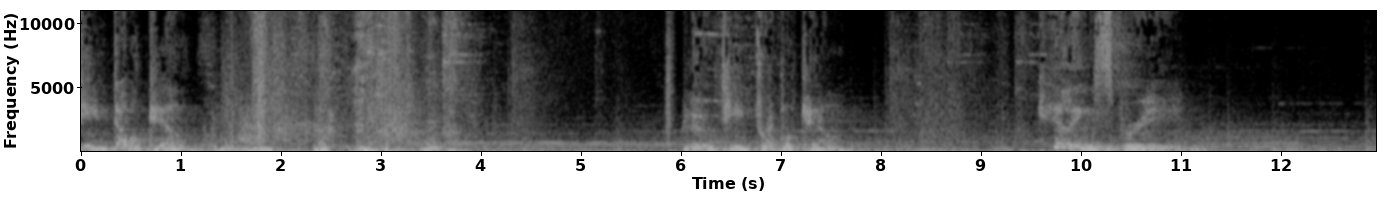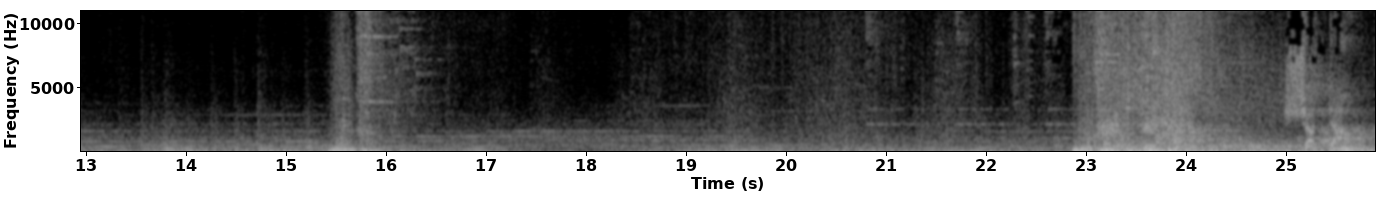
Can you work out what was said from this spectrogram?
team double kill. Blue team triple kill. Killing spree. Shut down.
